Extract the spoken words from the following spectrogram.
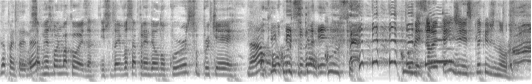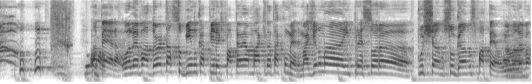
Deu pra entender? Só me responde uma coisa. Isso daí você aprendeu no curso, porque. Não, que curso isso que é? daí. Curso. Isso eu não entendi, explica de novo. Ah, pera, o elevador tá subindo com a pilha de papel e a máquina tá comendo. Imagina uma impressora puxando, sugando os papel. E o Aham. eleva-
